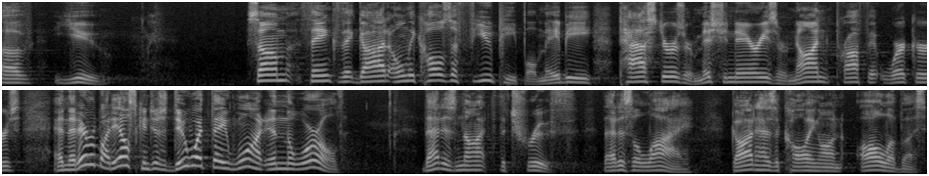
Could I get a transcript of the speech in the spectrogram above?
of you. Some think that God only calls a few people, maybe pastors or missionaries or nonprofit workers, and that everybody else can just do what they want in the world. That is not the truth. That is a lie. God has a calling on all of us.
